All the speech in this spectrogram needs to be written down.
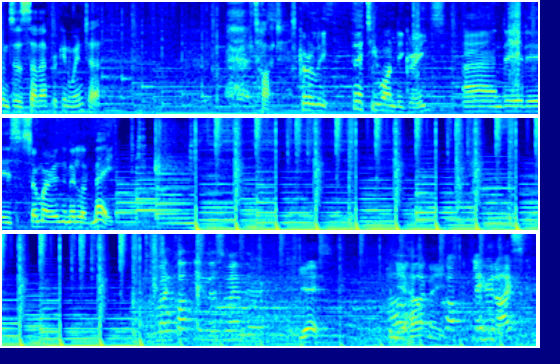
Welcome to the South African winter. It's hot. It's currently 31 degrees and it is somewhere in the middle of May. You want coffee in this weather? Yes. Can you I'll help have me? Coffee flavored ice cream.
